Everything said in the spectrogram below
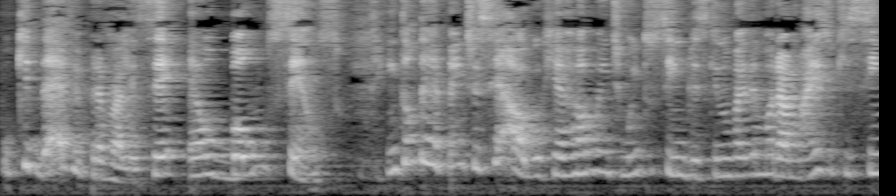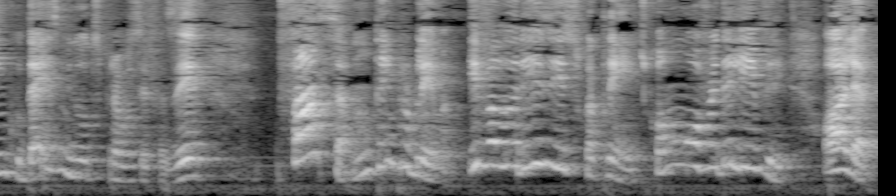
O que deve prevalecer é o bom senso. Então, de repente, se é algo que é realmente muito simples, que não vai demorar mais do que 5, 10 minutos para você fazer, Faça, não tem problema. E valorize isso com a cliente, como um over delivery. Olha,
